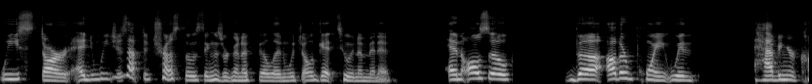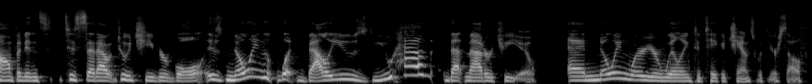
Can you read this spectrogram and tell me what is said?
we start. And we just have to trust those things are going to fill in, which I'll get to in a minute. And also, the other point with having your confidence to set out to achieve your goal is knowing what values you have that matter to you and knowing where you're willing to take a chance with yourself.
